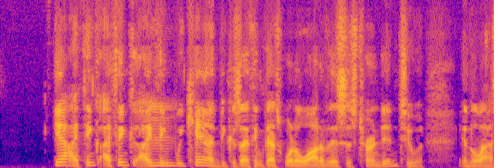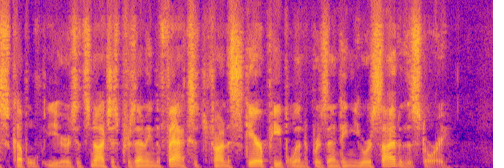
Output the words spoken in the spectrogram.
Yeah, I think I think I mm. think we can because I think that's what a lot of this has turned into in the last couple of years. It's not just presenting the facts; it's trying to scare people into presenting your side of the story.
